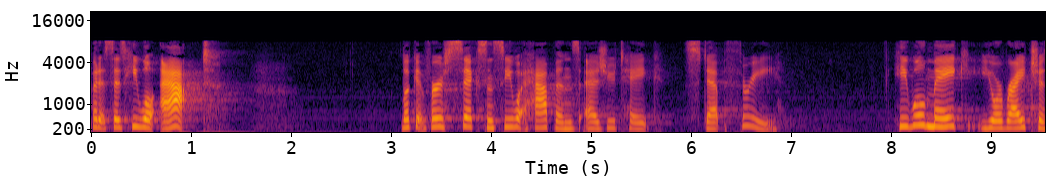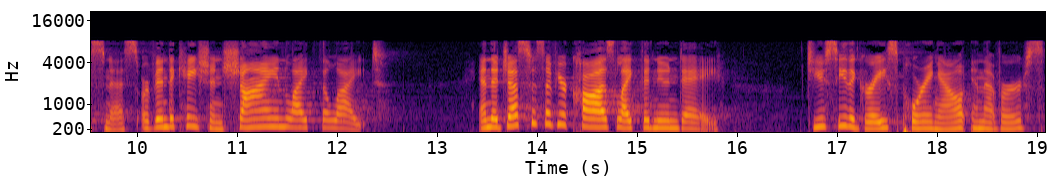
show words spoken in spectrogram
but it says he will act. Look at verse 6 and see what happens as you take step 3. He will make your righteousness or vindication shine like the light, and the justice of your cause like the noonday. Do you see the grace pouring out in that verse?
